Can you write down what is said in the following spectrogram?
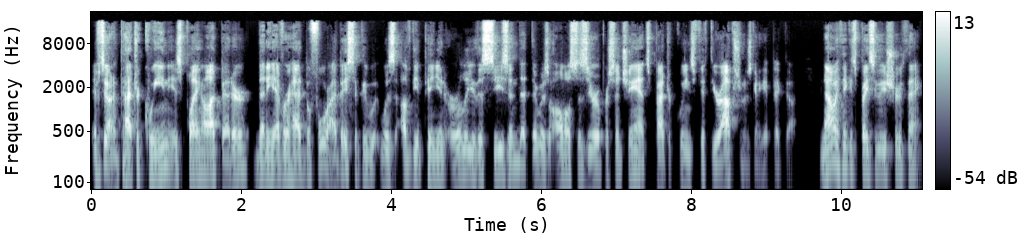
if it's and Patrick Queen is playing a lot better than he ever had before. I basically w- was of the opinion earlier this season that there was almost a zero percent chance Patrick Queen's fifth year option was going to get picked up. Now I think it's basically a sure thing.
